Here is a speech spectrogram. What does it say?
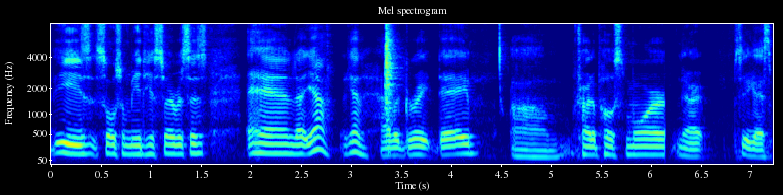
these social media services. And uh, yeah, again, have a great day. Um, try to post more. All right. See you guys.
